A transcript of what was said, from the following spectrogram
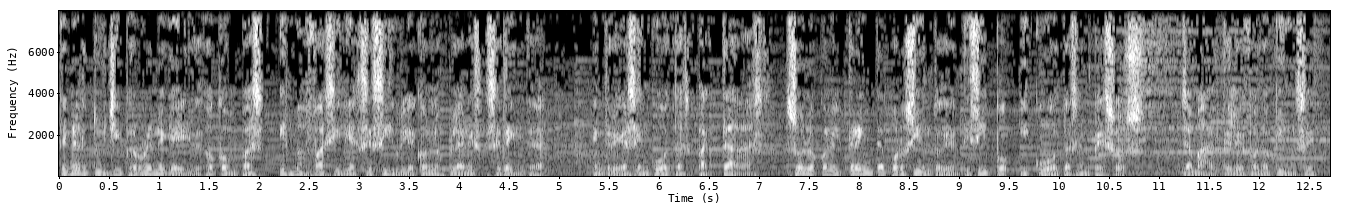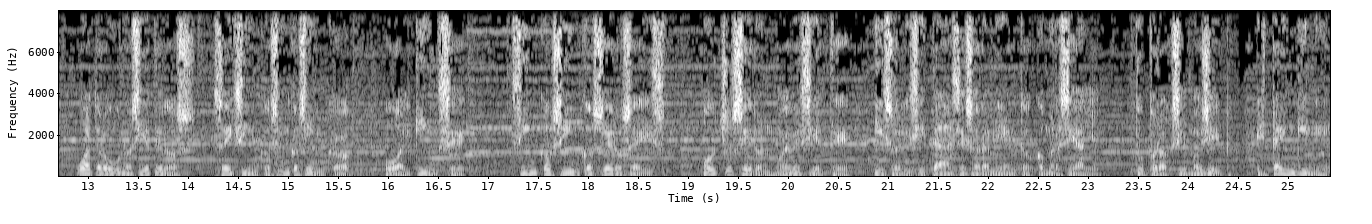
tener tu Jeep Renegade o Compass es más fácil y accesible con los planes 70. Entregas en cuotas pactadas, solo con el 30% de anticipo y cuotas en pesos. Llama al teléfono 15 4172 6555 o al 15 5506 8097 y solicita asesoramiento comercial. Tu próximo Jeep está en Guinea.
